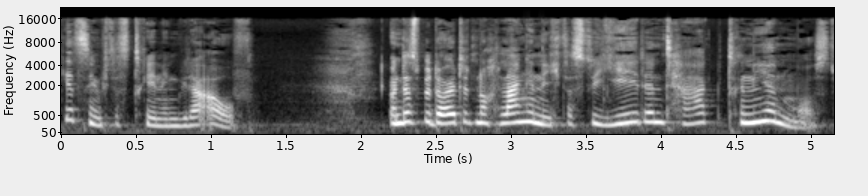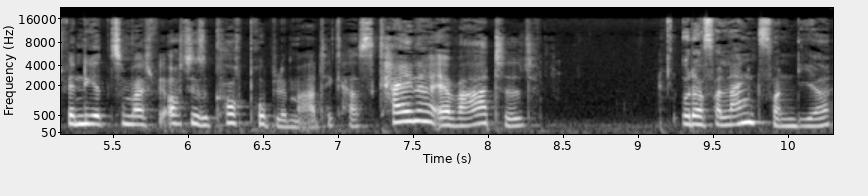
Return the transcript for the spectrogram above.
jetzt nehme ich das Training wieder auf. Und das bedeutet noch lange nicht, dass du jeden Tag trainieren musst. Wenn du jetzt zum Beispiel auch diese Kochproblematik hast, keiner erwartet, oder verlangt von dir,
